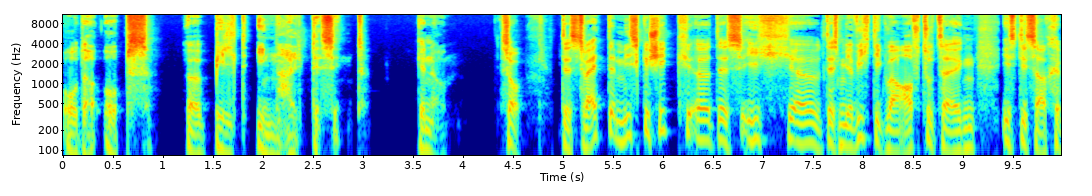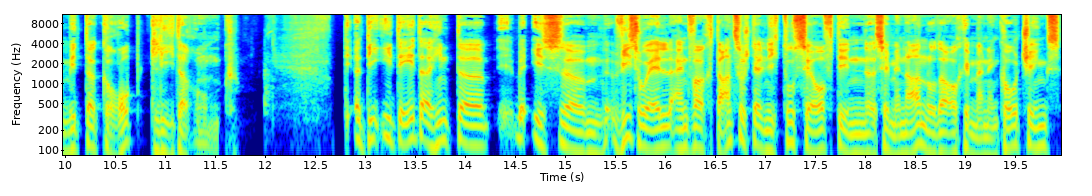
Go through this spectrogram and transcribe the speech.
oder ob es äh, Bildinhalte sind. Genau. So, das zweite Missgeschick, äh, das ich, das mir wichtig war aufzuzeigen, ist die Sache mit der Grobgliederung. Die Idee dahinter ist ähm, visuell einfach darzustellen. Ich tue es sehr oft in Seminaren oder auch in meinen Coachings.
